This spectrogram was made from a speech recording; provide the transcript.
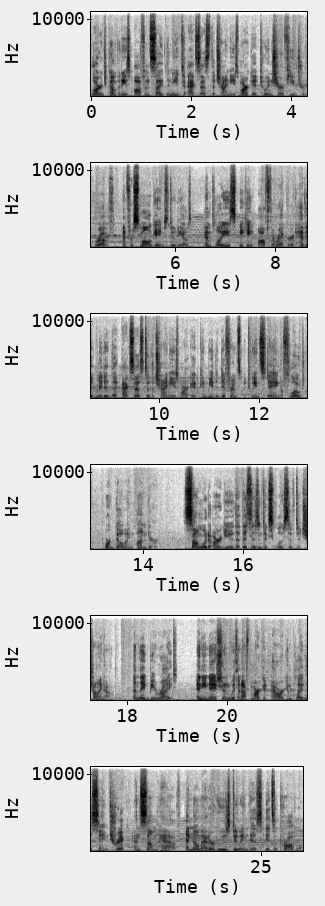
Large companies often cite the need to access the Chinese market to ensure future growth. And for small game studios, employees speaking off the record have admitted that access to the Chinese market can be the difference between staying afloat or going under. Some would argue that this isn't exclusive to China, and they'd be right. Any nation with enough market power can play the same trick, and some have, and no matter who's doing this, it's a problem.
